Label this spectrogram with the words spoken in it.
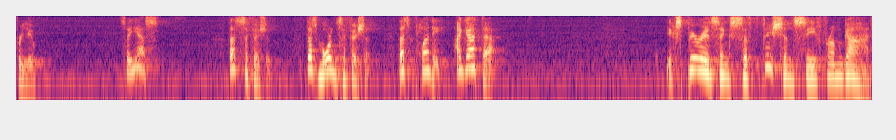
for you? Say yes. That's sufficient. That's more than sufficient. That's plenty. I got that. Experiencing sufficiency from God.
